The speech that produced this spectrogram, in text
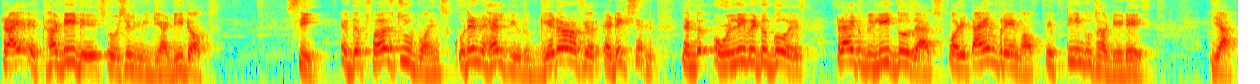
try a 30 day social media detox. See, if the first two points couldn't help you to get out of your addiction, then the only way to go is try to delete those apps for a time frame of 15 to 30 days. Yeah,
